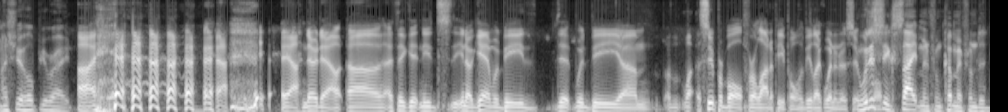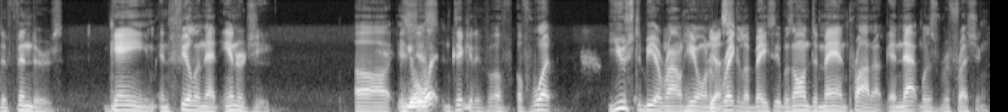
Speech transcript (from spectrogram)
I sure hope you're right. Uh, yeah, no doubt. Uh, I think it needs, you know, again, would be that would be um, a, a Super Bowl for a lot of people. It'd be like winning a Super Well, Bowl. the excitement from coming from the defenders game and feeling that energy uh, is You know just what? indicative of, of what used to be around here on Yes. a regular basis. It was on demand product, and that was refreshing.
